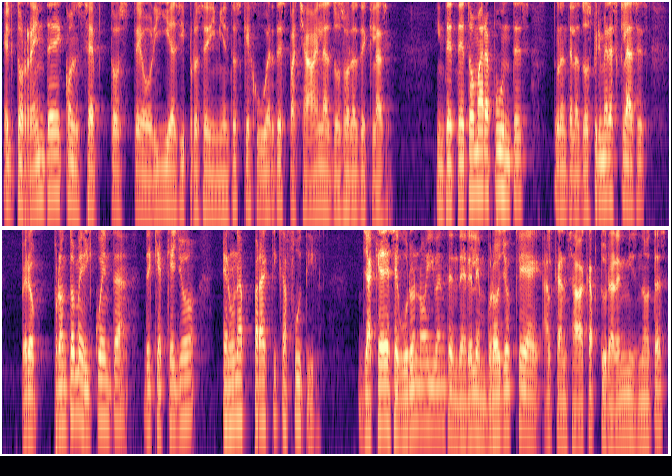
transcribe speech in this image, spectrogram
el torrente de conceptos, teorías y procedimientos que Huber despachaba en las dos horas de clase. Intenté tomar apuntes durante las dos primeras clases, pero pronto me di cuenta de que aquello era una práctica fútil, ya que de seguro no iba a entender el embrollo que alcanzaba a capturar en mis notas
